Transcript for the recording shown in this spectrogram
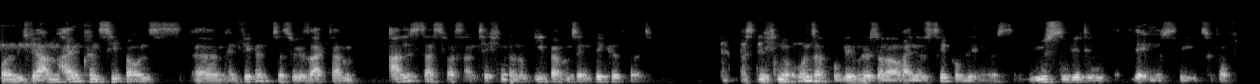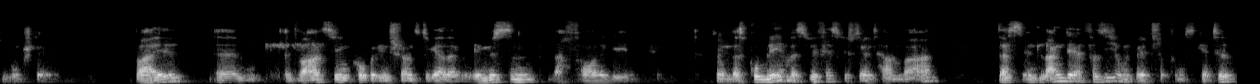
Und wir haben ein Prinzip bei uns äh, entwickelt, dass wir gesagt haben, alles das, was an Technologie bei uns entwickelt wird, was nicht nur unser Problem löst, sondern auch ein Industrieproblem löst, müssen wir dem, der Industrie zur Verfügung stellen. Weil ähm, Advancing Corporate Insurance Together, wir müssen nach vorne gehen. Und das Problem, was wir festgestellt haben, war, dass entlang der Versicherungswertschöpfungskette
